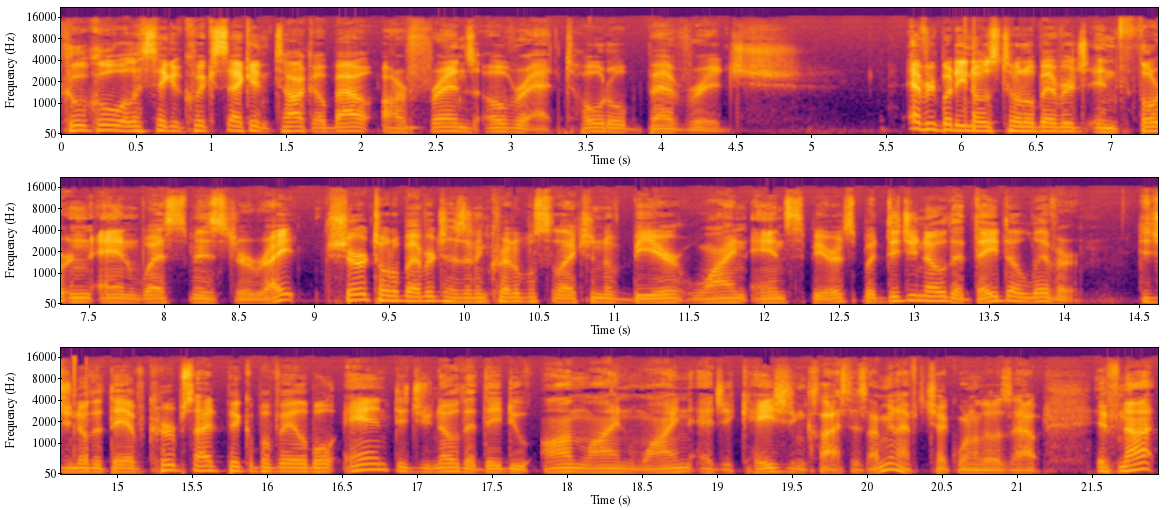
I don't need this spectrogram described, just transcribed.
Cool, cool. Well, let's take a quick second to talk about our friends over at Total Beverage. Everybody knows Total Beverage in Thornton and Westminster, right? Sure, Total Beverage has an incredible selection of beer, wine, and spirits, but did you know that they deliver Did you know that they have curbside pickup available? And did you know that they do online wine education classes? I'm going to have to check one of those out. If not,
